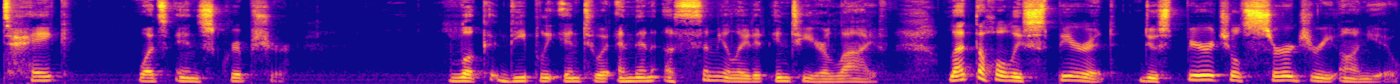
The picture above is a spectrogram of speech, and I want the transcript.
take what's in Scripture look deeply into it and then assimilate it into your life. Let the Holy Spirit do spiritual surgery on you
